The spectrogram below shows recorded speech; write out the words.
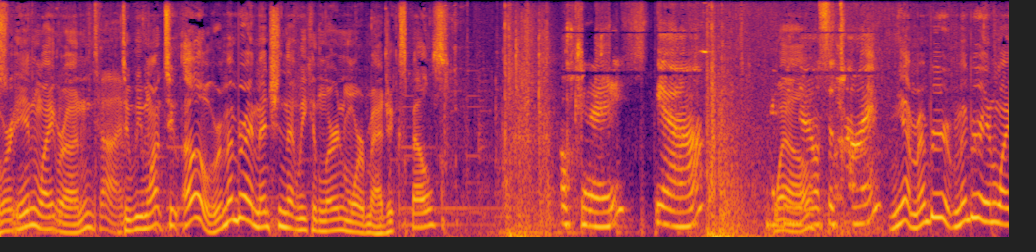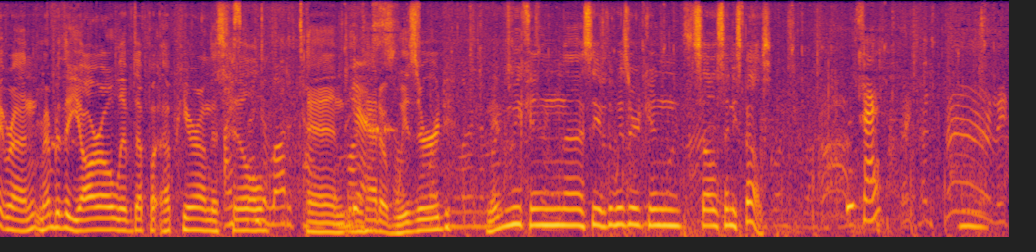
We're in little Whiterun. time. Do we want to? Oh, remember I mentioned that we can learn more magic spells? Okay, yeah. Maybe Well- now's the time. Yeah, remember remember in Whiterun, remember the Jarl lived up up here on this I hill spend a lot of time and with he had a wizard. Maybe we can uh, see if the wizard can sell us any spells. Okay. Barely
